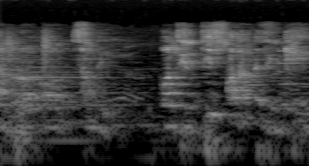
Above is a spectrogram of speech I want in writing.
and rob something until this other person came.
